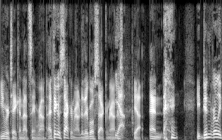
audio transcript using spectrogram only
You were taking that same round. I think it was second rounder. They're both second rounders. Yeah. Yeah. And he didn't really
